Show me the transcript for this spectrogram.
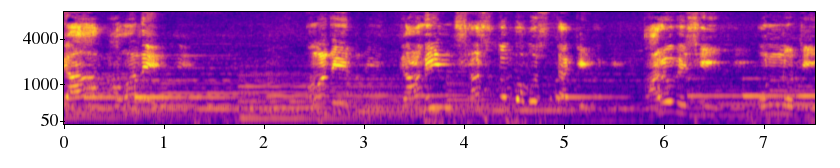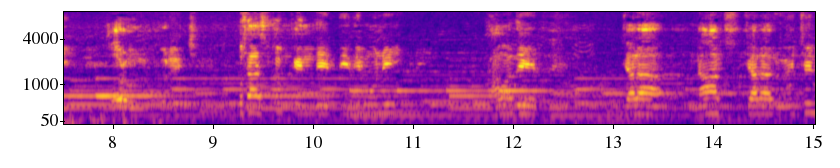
যা আমাদের আমাদের গ্রামীণ স্বাস্থ্য ব্যবস্থাকে আরও বেশি উন্নতিকরণ করেছে। স্বাস্থ্য কেন্দ্রের দিদিমণি, আমাদের যারা নার্স যারা রয়েছেন,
